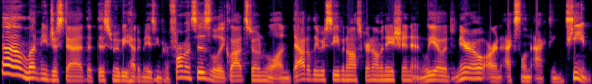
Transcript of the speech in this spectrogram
Uh, let me just add that this movie had amazing performances. Lily Gladstone will undoubtedly receive an Oscar nomination, and Leo and De Niro are an excellent acting team.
